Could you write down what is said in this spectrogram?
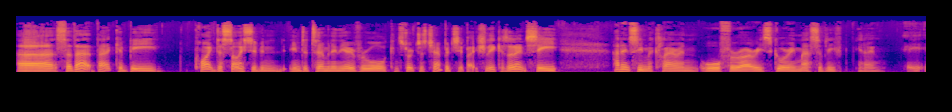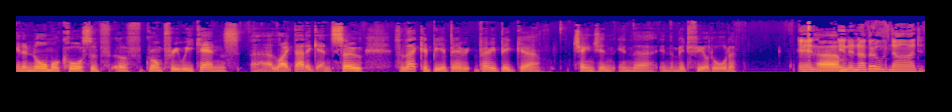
Uh, so that that could be quite decisive in in determining the overall constructors championship actually because I don't see I don't see McLaren or Ferrari scoring massively you know in a normal course of, of Grand Prix weekends uh, like that again. So so that could be a very very big uh, change in, in the in the midfield order. And um, in another nod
